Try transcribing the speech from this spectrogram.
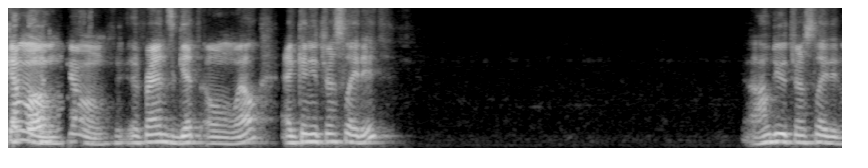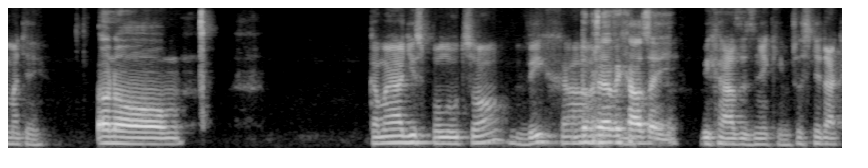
Come on, come on. Friends get on well. And can you translate it? How do you translate it, Matěj? Ono, Kamarádi spolu co? Vychází. dobře vycházejí. Vycházet s někým, přesně tak.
